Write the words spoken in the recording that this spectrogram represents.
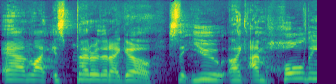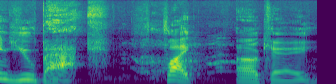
And like, it's better that I go so that you, like, I'm holding you back. Like, okay,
